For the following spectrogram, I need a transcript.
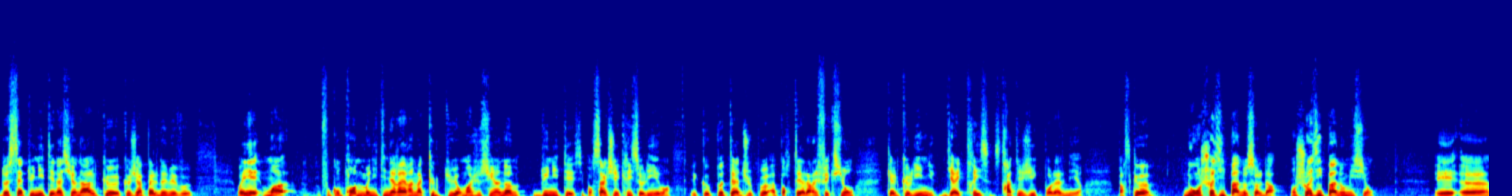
de cette unité nationale que, j'appelle de mes voeux. Vous voyez, moi, il faut comprendre mon itinéraire et ma culture. Moi, je suis un homme d'unité. C'est pour ça que j'ai écrit ce livre et que peut-être je peux apporter à la réflexion quelques lignes directrices stratégiques pour l'avenir. Parce que nous, on ne choisit pas nos soldats, on ne choisit pas nos missions. Et euh,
